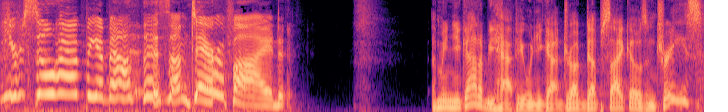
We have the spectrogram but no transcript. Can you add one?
You're so happy about this. I'm terrified. I mean, you got to be happy when you got drugged up psychos and trees.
